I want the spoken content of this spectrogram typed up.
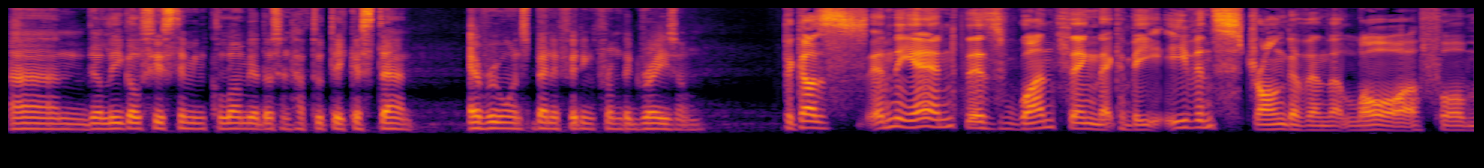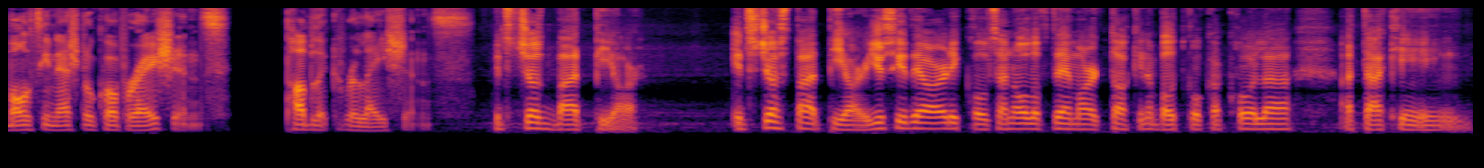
and the legal system in Colombia doesn't have to take a stand. Everyone's benefiting from the gray zone. Because in the end, there's one thing that can be even stronger than the law for multinational corporations public relations. It's just bad PR. It's just bad PR. You see the articles, and all of them are talking about Coca Cola attacking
